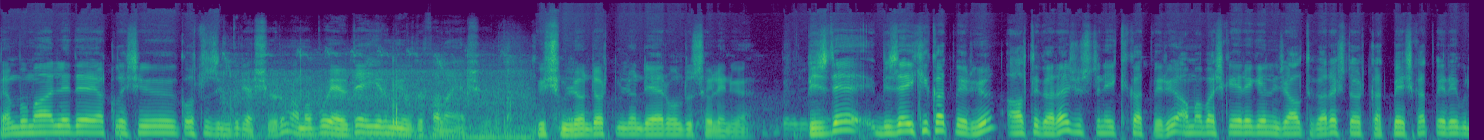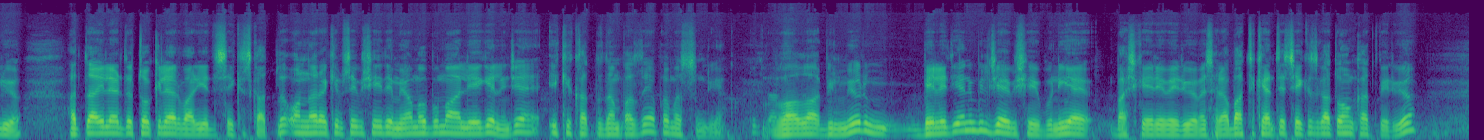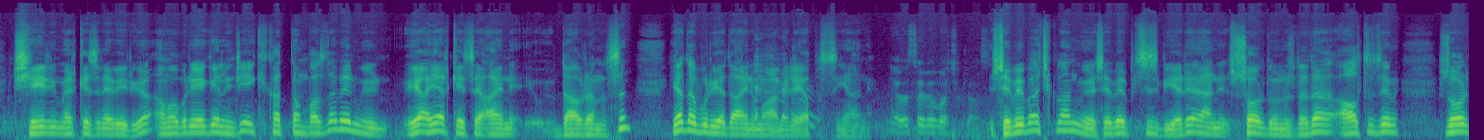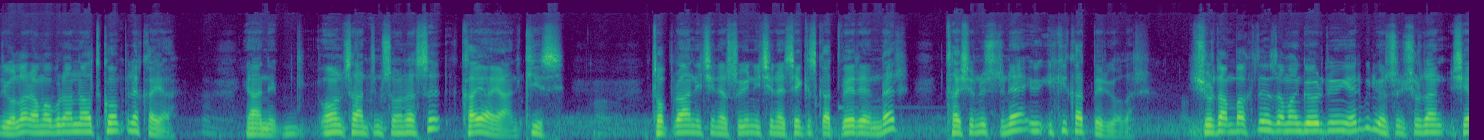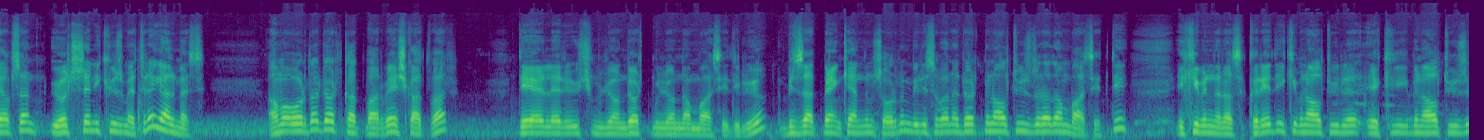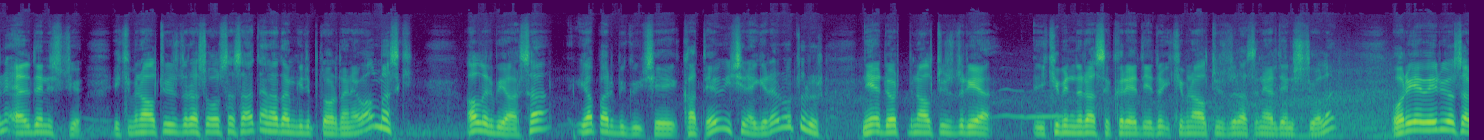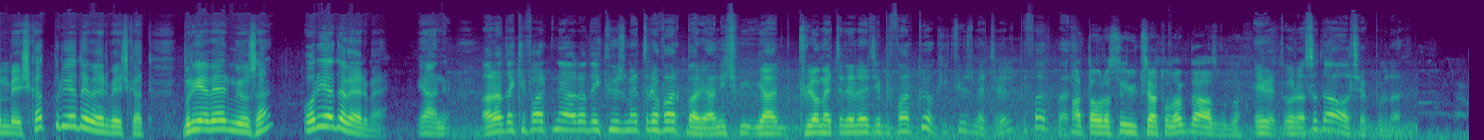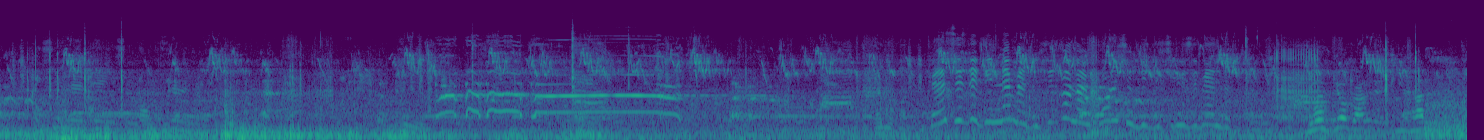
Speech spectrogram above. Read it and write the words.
Ben bu mahallede yaklaşık 30 yıldır yaşıyorum ama bu evde 20 yıldır falan yaşıyorum. 3 milyon 4 milyon değer olduğu söyleniyor. Bizde bize iki kat veriyor. 6 garaj üstüne iki kat veriyor ama başka yere gelince 6 garaj 4 kat 5 kat verebiliyor. Hatta ileride tokiler var 7-8 katlı. Onlara kimse bir şey demiyor ama bu mahalleye gelince iki katlıdan fazla yapamazsın diyor. Vallahi bilmiyorum. Belediyenin bileceği bir şey bu. Niye başka yere veriyor? Mesela Batı kente 8 kat 10 kat veriyor. Şehir merkezine veriyor ama buraya gelince iki kattan fazla vermiyor. Ya herkese aynı davranılsın ya da buraya da aynı muamele yapılsın yani. Ya da sebep açıklansın. Sebebi açıklanmıyor. Sebepsiz bir yere yani sorduğunuzda da altı zor diyorlar ama buranın altı komple kaya. Yani 10 santim sonrası kaya yani kiz. Toprağın içine suyun içine 8 kat verenler taşın üstüne 2 kat veriyorlar. Şuradan baktığın zaman gördüğün yer biliyorsun. Şuradan şey yapsan ölçsen 200 metre gelmez. Ama orada 4 kat var, 5 kat var. Değerleri 3 milyon, 4 milyondan bahsediliyor. Bizzat ben kendim sordum. Birisi bana 4600 liradan bahsetti. 2000 lirası kredi, 2600 ile- 2600'ünü elden istiyor. 2600 lirası olsa zaten adam gidip de oradan ev almaz ki. Alır bir arsa, yapar bir şey kat ev, içine girer oturur. Niye 4600 liraya 2000 lirası kredi, 2600 lirasını elden istiyorlar? Oraya veriyorsan 5 kat, buraya da ver 5 kat. Buraya vermiyorsan oraya da verme. Yani aradaki fark ne? Arada 200 metre fark var yani hiçbir yani kilometrelerce bir fark yok. 200 metrelik bir fark var. Hatta orası yükselti olarak daha az burada. Evet orası daha alçak buradan. de dinlemedim. Siz bana konuşun biz içinizi ben de. Yok yok abi.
